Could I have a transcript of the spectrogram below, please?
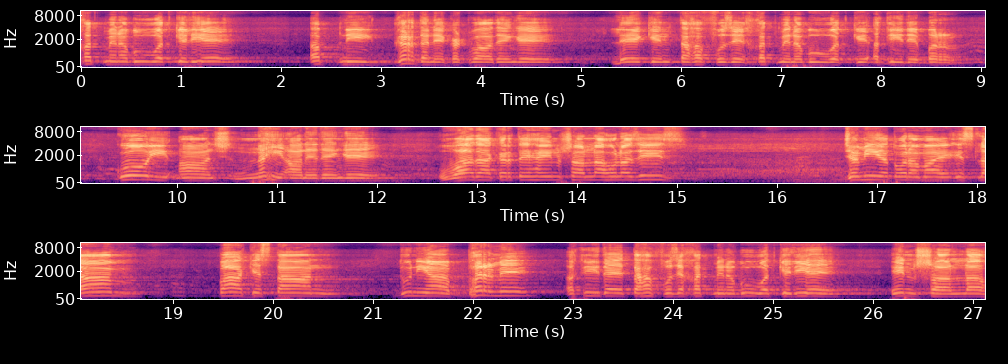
ختم نبوت کے لیے اپنی گردنیں کٹوا دیں گے، لیکن تحفظ ختم نبوت کے عقیدے پر کوئی آنچ نہیں آنے دیں گے۔ وعدہ کرتے ہیں انشاءاللہ العزیز، جمعیت علماء اسلام پاکستان دنیا بھر میں عقیدہ تحفظ ختم نبوت کے لیے انشاءاللہ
